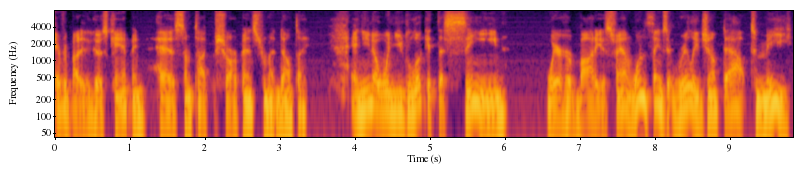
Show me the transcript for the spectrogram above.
everybody that goes camping has some type of sharp instrument, don't they? And you know, when you look at the scene where her body is found, one of the things that really jumped out to me,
